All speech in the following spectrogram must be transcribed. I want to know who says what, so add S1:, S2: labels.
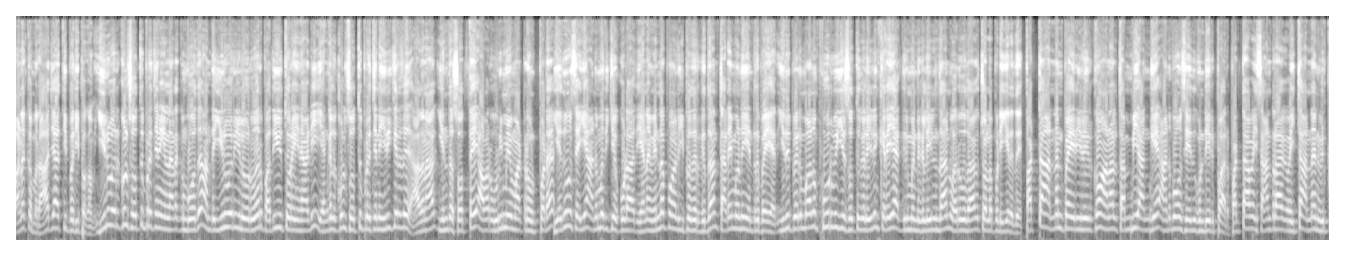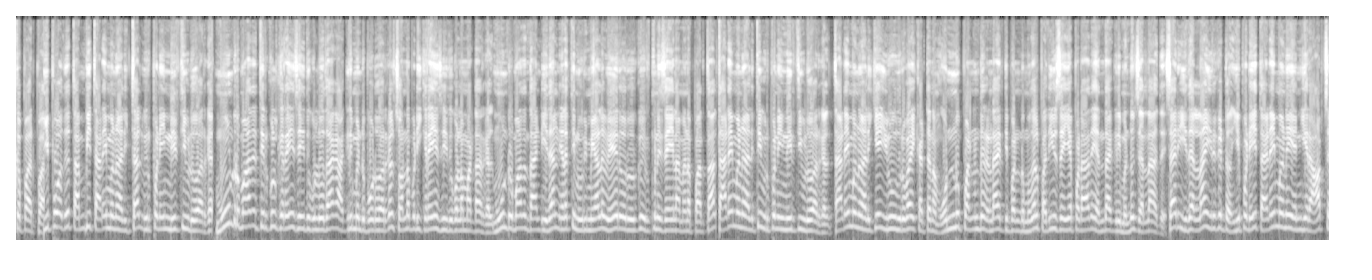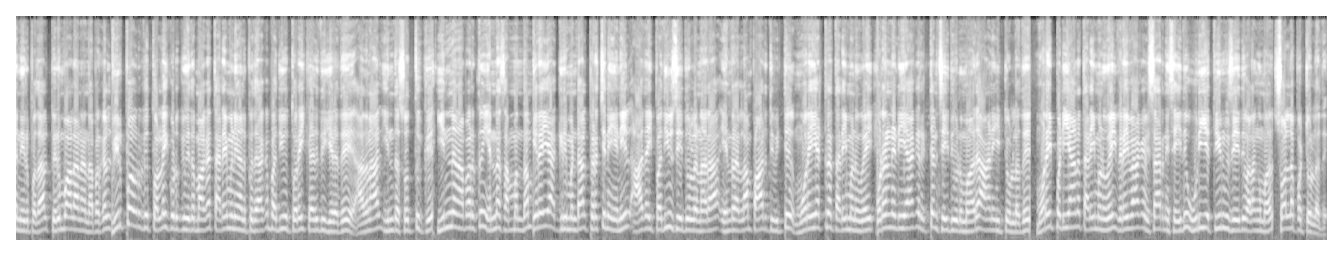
S1: வணக்கம். ராஜாத்தி பதிப்பகம் இருவருக்குள் சொத்து பிரச்சனைகள் நடக்கும்போது அந்த இருவரில் ஒருவர் பதிவுத்துறை நாடி எங்களுக்குள் சொத்து பிரச்சனை இருக்கிறது. அதனால் இந்த சொத்தை அவர் உரிமை மாற்றம் உட்பட எதுவும் செய்ய அனுமதிக்க கூடாது என விண்ணப்பம் அளிப்பதற்கு தான் தடைமனு என்று பெயர். இது பெரும்பாலும் பூர்வீக சொத்துகளிலும் கிரைய அக்ரிமெண்ட்களிலும் தான் வருவதாக சொல்லப்படுகிறது. பட்டா அண்ணன் பெயரில் இருக்கும். ஆனால் தம்பி அங்கே அனுபவம் செய்து கொண்டிருப்பார். பட்டாவை சான்றாக வைத்து அண்ணன் விற்க பார்ப்பார். இப்போது தம்பி தடைமனு அளித்தால் விற்பனையை நிறுத்தி விடுவார்கள் மூன்று மாதத்திற்குள் கிரையம் செய்து கொள்வதாக அக்ரிமெண்ட் போடுவார்கள். சொன்னபடி கிரையம் செய்து கொள்ள மாட்டார்கள். மூன்று மாதம் தாண்டிதான் நிலத்தின் உரிமையாளர் வேறொருவருக்கு விற்பனை செய்யலாம் என பார்த்தால் தடைமனு அளித்து விற்பனை நிறுத்தி விடுவார்கள். தடைமனு அளிக்க இருபது ரூபாய் கட்டணம். ஒன்னு பன்னெண்டு ரெண்டாயிரத்தி பன்னெண்டு முதல் பதிவு செய்யப்படாத எந்த அக்ரிமெண்ட்டும் செல்லாது. சரி இதெல்லாம் இருக்கட்டும். இப்படி தடைமனு என்கிற ஆப்ஷன் இருப்பதால் பெரும்பாலான நபர்கள் விற்பவருக்கு தொல்லை கொடுக்கும் விதமாக தடைமனு அளிப்பதாக பதிவுத்துறை கருதுகிறது. அதனால் இந்த சொத்துக்கு இன்ன நபருக்கும் என்ன சம்பந்தம்? கிரைய அக்ரிமெண்டால் பிரச்சனை எனில் அதை பதிவு செய்துள்ளனரா என்றெல்லாம் பார்த்துவிட்டு முறையற்ற தடைமனுவை உடனடியாக ரிட்டர்ன் செய்து விடுமாறு ஆணையிட்டுள்ளது. முறைப்படியான தடைமனுவை விரைவாக விசாரணை செய்து உரிய தீர்வு செய்து வழங்குமாறு சொல்லப்பட்டுள்ளது.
